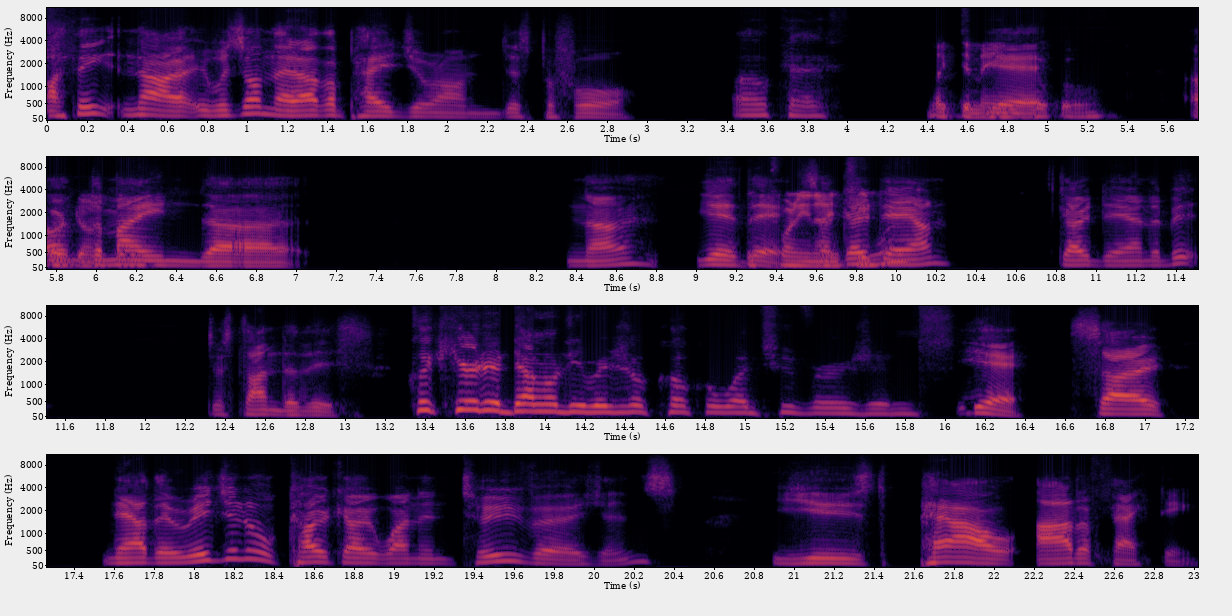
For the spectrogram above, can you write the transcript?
I think no, it was on that other page you're on just before. okay Like the main Yeah. Coco. Or On the main, uh, no, yeah, there. So go one? down, go down a bit, just under this. click here to download the original coco 1 2 versions Yeah. So now the original Coco one and two versions used PAL artifacting,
